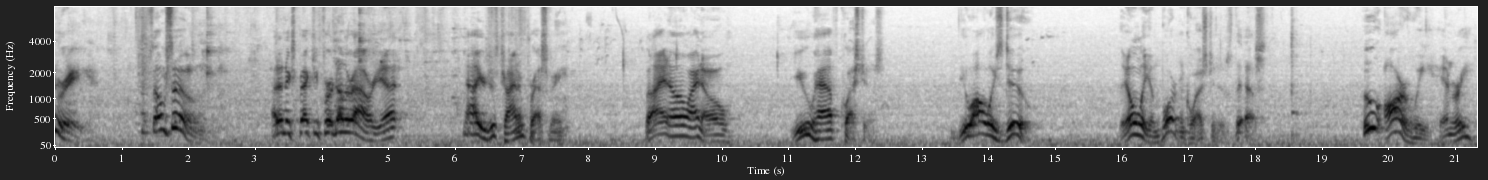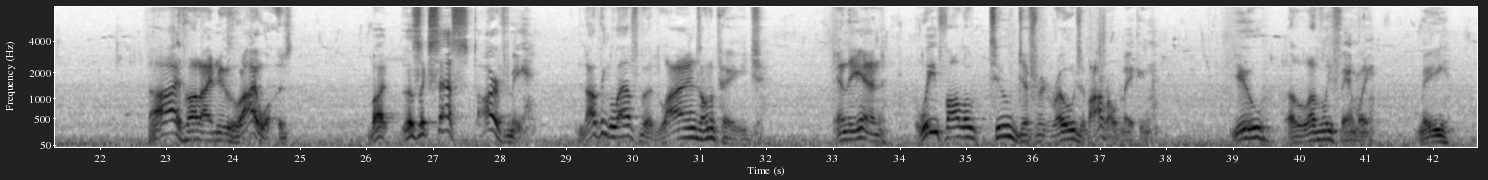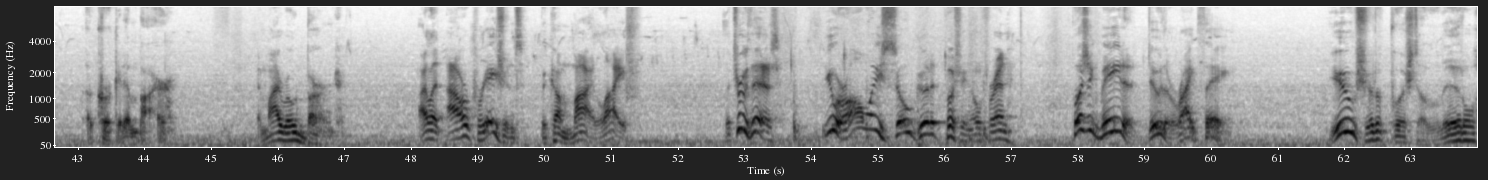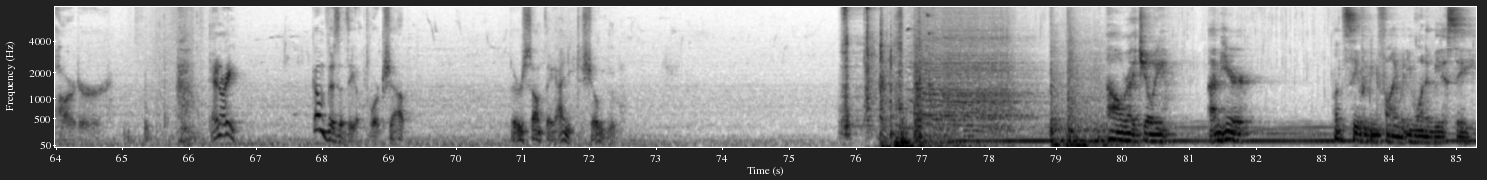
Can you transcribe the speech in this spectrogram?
Henry! So soon. I didn't expect you for another hour yet. Now you're just trying to impress me. But I know, I know. You have questions. You always do. The only important question is this Who are we, Henry? I thought I knew who I was. But the success starved me. Nothing left but lines on a page. In the end, we followed two different roads of our own making. You, a lovely family. Me, a crooked empire. And my road burned. I let our creations become my life. The truth is, you were always so good at pushing, old friend. Pushing me to do the right thing. You should have pushed a little harder. Henry, come visit the old workshop. There's something I need to show you. All right, Joey. I'm here. Let's see if we can find what you wanted me to see.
